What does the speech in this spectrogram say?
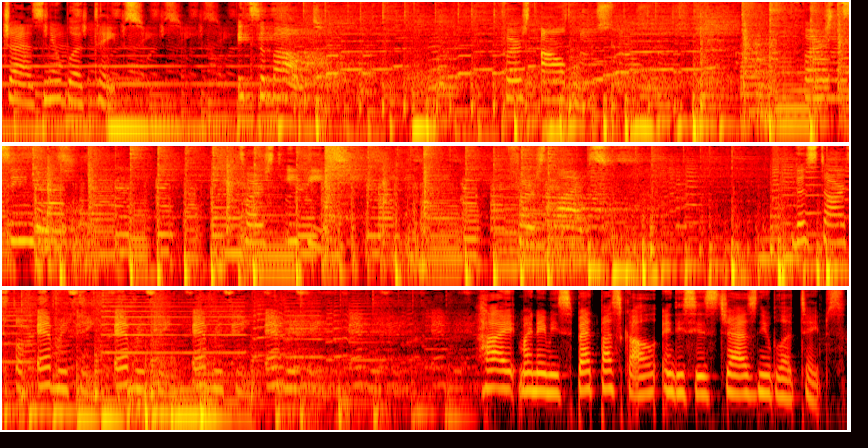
Jazz New Blood Tapes. It's about first albums, first singles, first EPs, first lives. The start of everything, everything, everything, everything, everything, everything. Hi, my name is Pat Pascal, and this is Jazz New Blood Tapes.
